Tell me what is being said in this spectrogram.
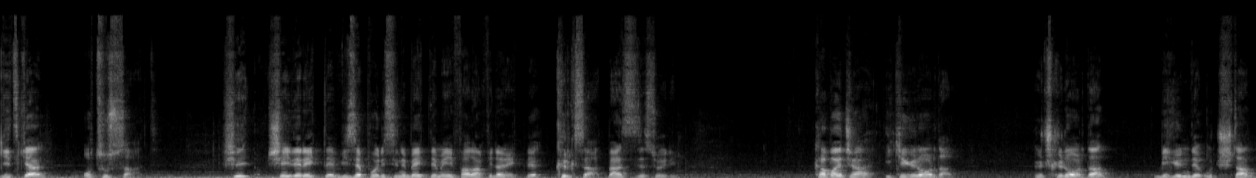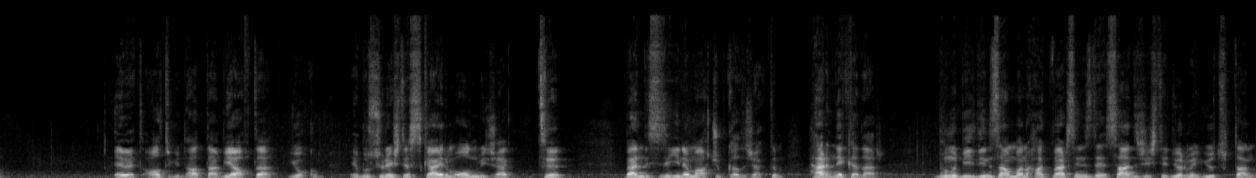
Git gel 30 saat. Şey, şeyleri ekle, vize polisini beklemeyi falan filan ekle. 40 saat ben size söyleyeyim. Kabaca 2 gün oradan, 3 gün oradan, bir günde uçuştan, evet 6 gün hatta bir hafta yokum. E bu süreçte Skyrim olmayacaktı. Ben de size yine mahcup kalacaktım. Her ne kadar bunu bildiğiniz zaman bana hak verseniz de sadece işte diyorum ya YouTube'dan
